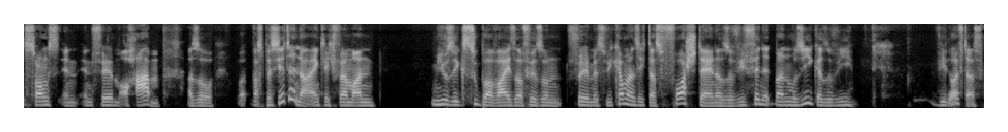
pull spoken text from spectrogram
Songs in, in Filmen auch haben. Also, was passiert denn da eigentlich, wenn man Music Supervisor für so einen Film ist? Wie kann man sich das vorstellen? Also, wie findet man Musik? Also, wie, wie läuft das?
